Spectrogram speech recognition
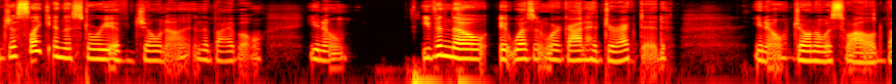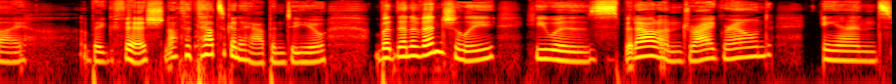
just like in the story of Jonah in the Bible, you know, even though it wasn't where God had directed, you know, Jonah was swallowed by a big fish. Not that that's going to happen to you, but then eventually he was spit out on dry ground and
